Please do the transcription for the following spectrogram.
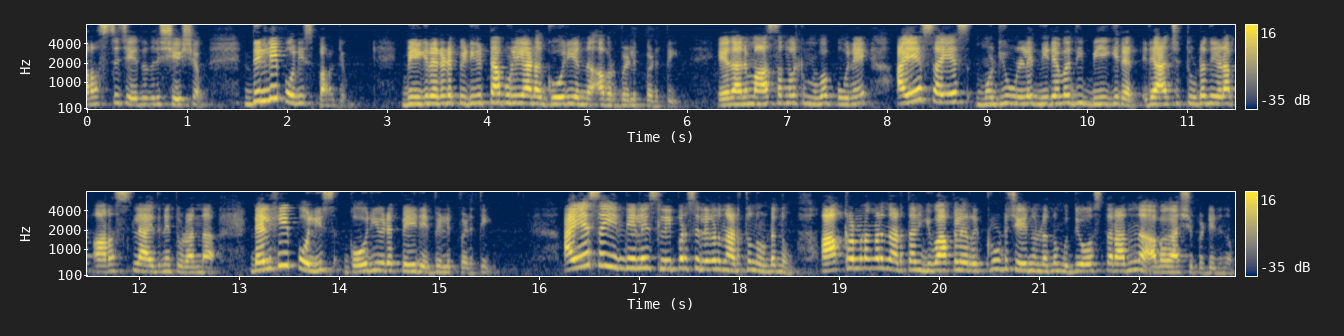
അറസ്റ്റ് ചെയ്തതിനു ശേഷം ദില്ലി പോലീസ് പറഞ്ഞു. ഭീകരരുടെ പിടികിട്ടാപ്പുള്ളിയാണ് ഗോരി ഗോരിയെന്ന് അവർ വെളിപ്പെടുത്തി. ഏതാനും മാസങ്ങൾക്ക് മുമ്പ് Pune I S I S മൊഡ്യൂളിലെ നിരവധി ഭീകരൻ രാജ്യത്തുടനീളം അറസ്റ്റിലായതിനെ തുടർന്ന് ഡൽഹി പോലീസ് ഗൌരിയുടെ പേര് വെളിപ്പെടുത്തി. ഐ എസ് ഐ ഇന്ത്യയിലെ സ്ലീപ്പർ സെല്ലുകൾ നടത്തുന്നുണ്ടെന്നും ആക്രമണങ്ങൾ നടത്താൻ യുവാക്കളെ റിക്രൂട്ട് ചെയ്യുന്നുണ്ടെന്നും ഉദ്യോഗസ്ഥർ അന്ന് അവകാശപ്പെട്ടിരുന്നു.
